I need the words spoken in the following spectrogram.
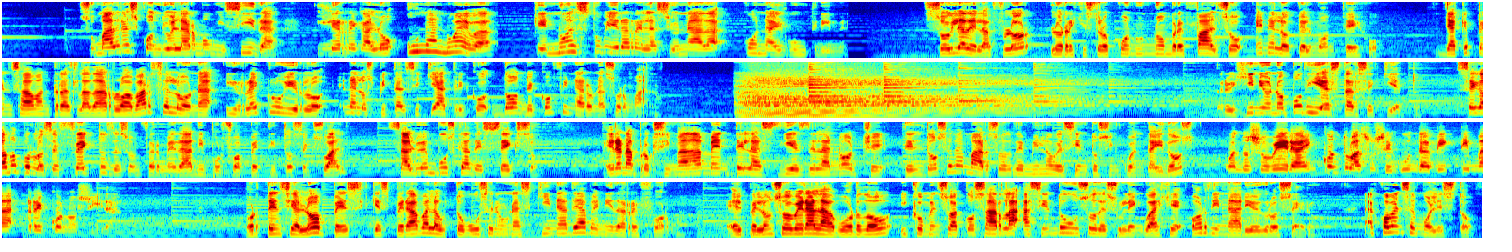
Su madre escondió el arma homicida y le regaló una nueva que no estuviera relacionada con algún crimen. Soy la de la Flor lo registró con un nombre falso en el Hotel Montejo, ya que pensaban trasladarlo a Barcelona y recluirlo en el hospital psiquiátrico donde confinaron a su hermano. Pero Higinio no podía estarse quieto. Cegado por los efectos de su enfermedad y por su apetito sexual, salió en busca de sexo. Eran aproximadamente las 10 de la noche del 12 de marzo de 1952 cuando Sobera encontró a su segunda víctima reconocida. Hortensia López, que esperaba el autobús en una esquina de Avenida Reforma. El pelón Sobera la abordó y comenzó a acosarla haciendo uso de su lenguaje ordinario y grosero. La joven se molestó,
